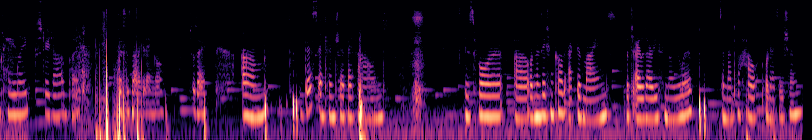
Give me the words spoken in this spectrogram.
okay like straight up, but this is not a good angle. So sorry. Um, this internship I found is for an organization called Active Minds, which I was already familiar with. It's a mental health organization.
